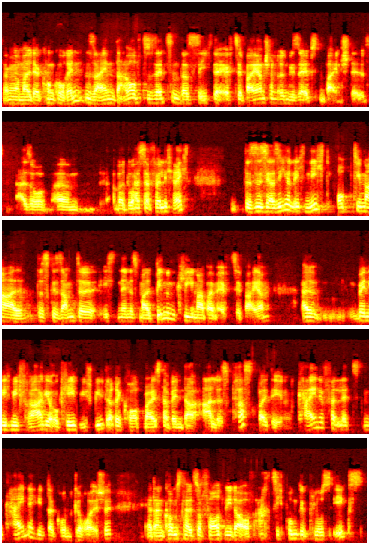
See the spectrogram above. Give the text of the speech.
sagen wir mal, der Konkurrenten sein, darauf zu setzen, dass sich der FC Bayern schon irgendwie selbst ein Bein stellt. Also, ähm, aber du hast ja völlig recht das ist ja sicherlich nicht optimal, das gesamte, ich nenne es mal Binnenklima beim FC Bayern. Also, wenn ich mich frage, okay, wie spielt der Rekordmeister, wenn da alles passt bei denen, keine Verletzten, keine Hintergrundgeräusche, ja, dann kommst halt sofort wieder auf 80 Punkte plus X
